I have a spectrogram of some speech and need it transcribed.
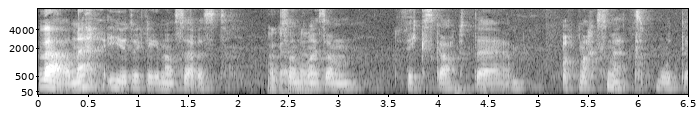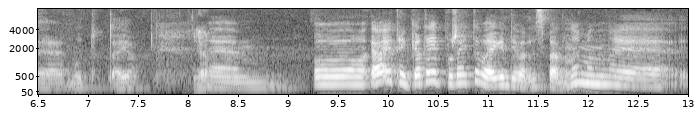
være med i utviklingen av Sørlyst. Okay, Sånn at man liksom fikk skapt eh, oppmerksomhet mot, eh, mot øya. Ja. Um, og ja, jeg tenker at det prosjektet var egentlig veldig spennende, men eh,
